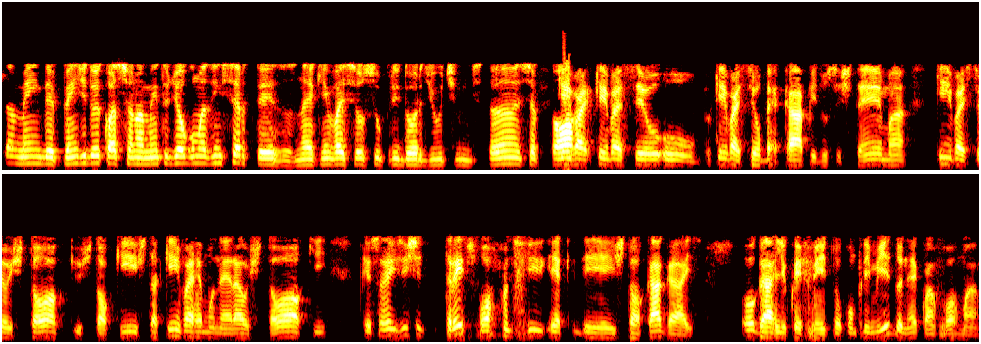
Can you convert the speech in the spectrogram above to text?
Também depende do equacionamento de algumas incertezas, né? Quem vai ser o supridor de última instância? Quem vai, quem vai ser o, o, quem vai ser o backup do sistema? quem vai ser o estoque, o estoquista, quem vai remunerar o estoque, porque só existe três formas de, de estocar gás. Ou gás liquefeito ou comprimido, né, com a forma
